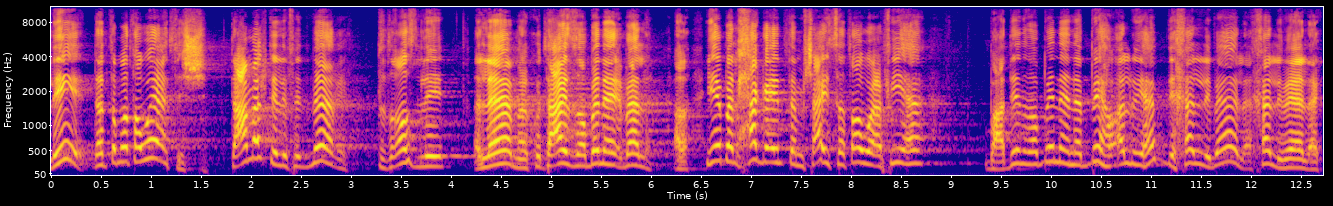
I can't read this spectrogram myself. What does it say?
ليه؟ ده أنت ما طوعتش. أنت عملت اللي في دماغك. تتغاظ ليه؟ لا ما كنت عايز ربنا يقبلها. الله. يقبل حاجة أنت مش عايز تطوع فيها. وبعدين ربنا ينبهه قال له يا ابني خلي بالك خلي بالك.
